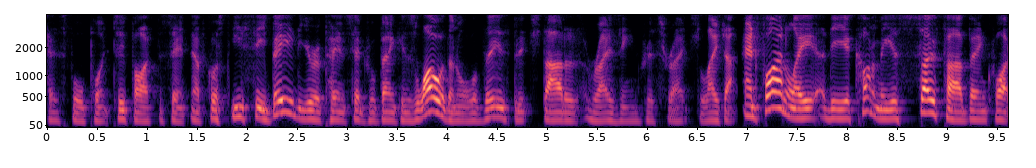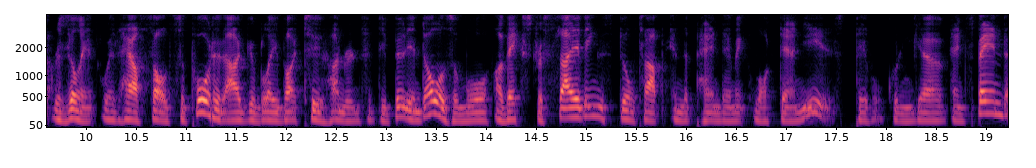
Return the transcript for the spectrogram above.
as 4.25%. Now, of course, the ECB, the European Central Bank, is lower than all of these, but it started raising interest rates later. And finally, the economy has so far been quite resilient, with households supported arguably by $250 billion or more of extra savings built up in the pandemic lockdown years. People couldn't go and spend,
